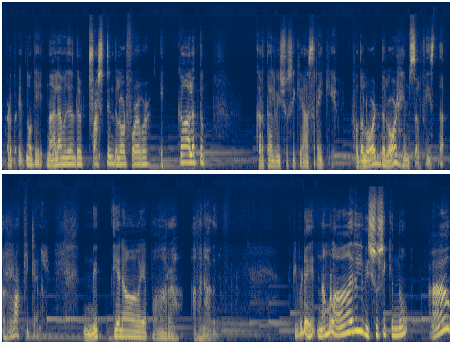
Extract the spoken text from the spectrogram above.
അവിടെ നോക്കി നോക്കി നാലാമതിനത്തിൽ trust in the Lord for ever എക്കാലത്തും കർത്താവിൽ വിശ്വസിക്കുക ആശ്രയിക്കുക. For the Lord the Lord himself is the rock eternal നിത്യനായ പാറ അവനാകുന്നു. ഇവിടെ നമ്മൾ ആരിൽ വിശ്വസിക്കുന്നു? ആ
